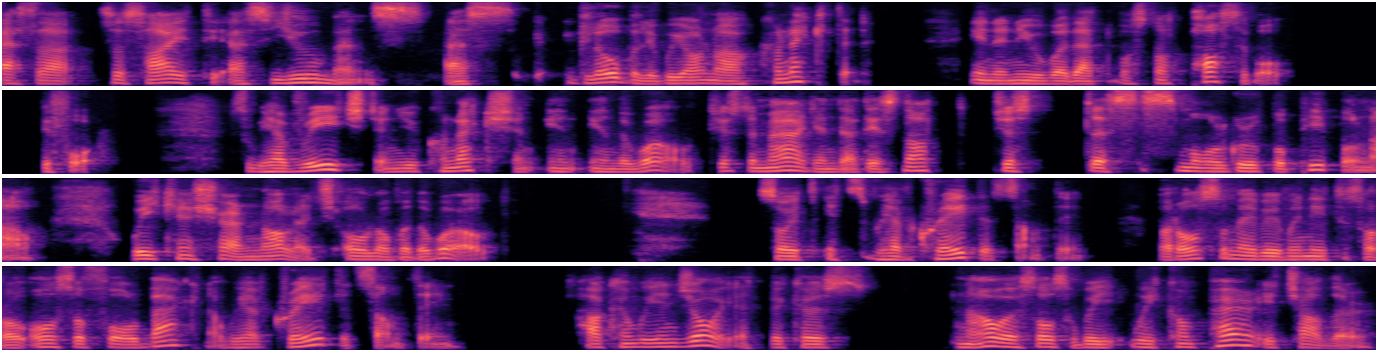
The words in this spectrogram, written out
as a society, as humans, as globally, we are now connected in a new way that was not possible before. So we have reached a new connection in, in the world. Just imagine that it's not just this small group of people now. We can share knowledge all over the world. So it's, we have created something but also maybe we need to sort of also fall back now we have created something how can we enjoy it because now it's also we we compare each other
